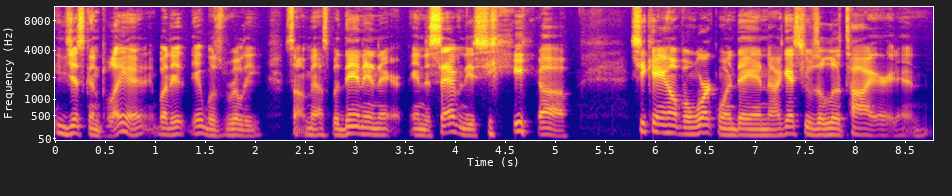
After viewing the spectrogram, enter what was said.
You just couldn't play it, but it, it was really something else. But then in the in the 70s, she uh she came home from work one day and I guess she was a little tired and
